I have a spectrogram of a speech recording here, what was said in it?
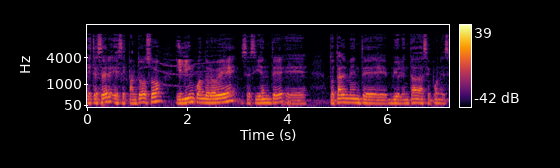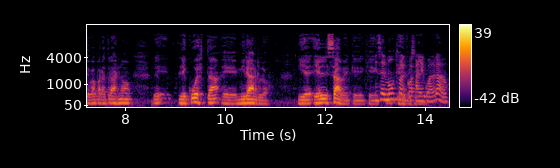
Este ser es espantoso y Lin cuando lo ve se siente eh, totalmente violentada, se pone, se va para atrás, no le, le cuesta eh, mirarlo y él, él sabe que, que- Es el monstruo que al, es cuadrado.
